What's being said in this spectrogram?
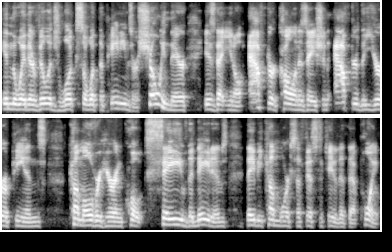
in the way their village looks. So, what the paintings are showing there is that, you know, after colonization, after the Europeans come over here and, quote, save the natives, they become more sophisticated at that point.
